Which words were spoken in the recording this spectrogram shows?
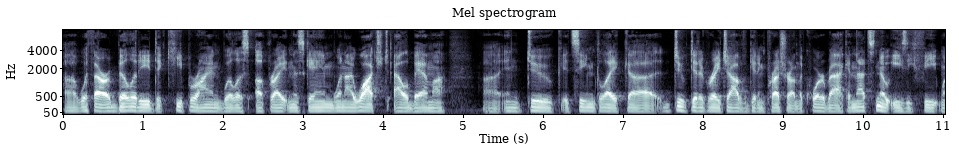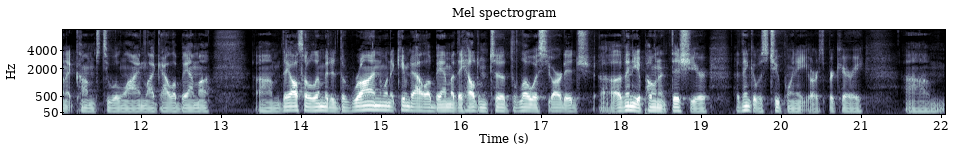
uh, with our ability to keep Ryan Willis upright in this game. When I watched Alabama uh, and Duke, it seemed like uh, Duke did a great job of getting pressure on the quarterback, and that's no easy feat when it comes to a line like Alabama. Um, they also limited the run when it came to Alabama. They held them to the lowest yardage uh, of any opponent this year. I think it was 2.8 yards per carry. Um,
